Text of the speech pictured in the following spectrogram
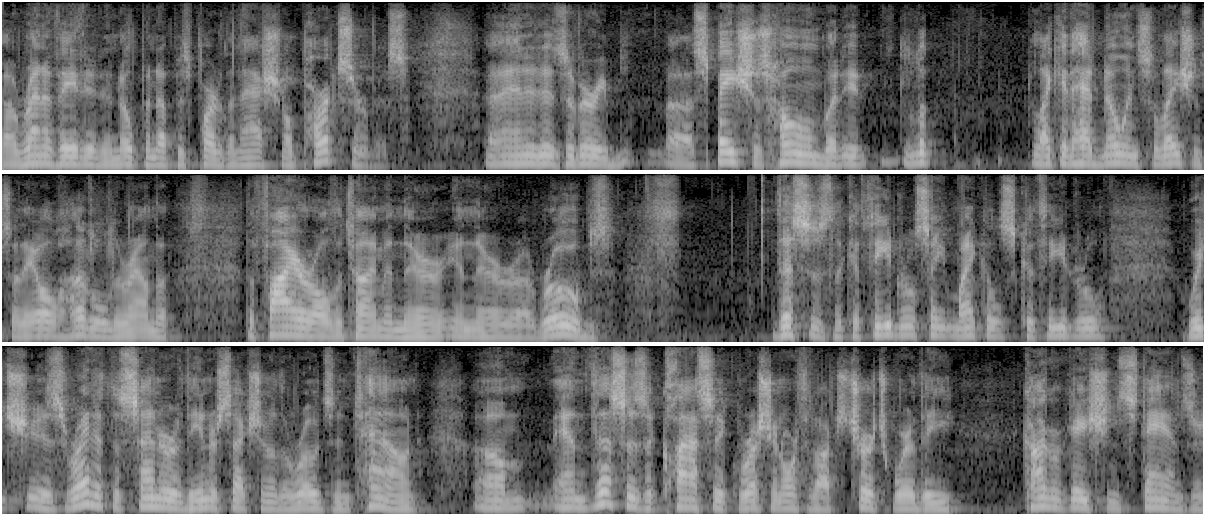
uh, renovated and opened up as part of the National Park Service. And it is a very uh, spacious home, but it looked like it had no insulation, so they all huddled around the, the fire all the time in their, in their uh, robes. This is the cathedral, St. Michael's Cathedral, which is right at the center of the intersection of the roads in town. Um, and this is a classic Russian Orthodox church where the congregation stands. There,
